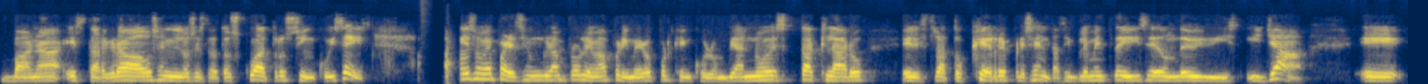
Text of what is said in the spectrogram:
van a estar grabados en los estratos 4, 5 y 6. Eso me parece un gran problema, primero porque en Colombia no está claro el estrato que representa, simplemente dice dónde vivís y ya. Eh,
